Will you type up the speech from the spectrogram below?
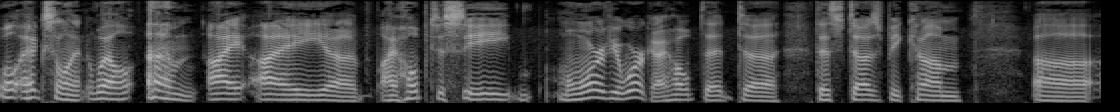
Well, excellent. Well, um, I I uh, I hope to see more of your work. I hope that uh, this does become uh,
